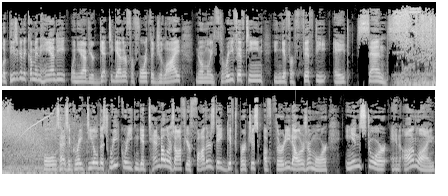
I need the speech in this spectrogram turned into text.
Look, these are going to come in handy when you have your get together for 4 4th of July. Normally 315 you can get for 58 cents. Kohl's has a great deal this week where you can get $10 off your Father's Day gift purchase of $30 or more in store and online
